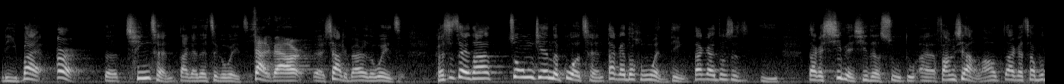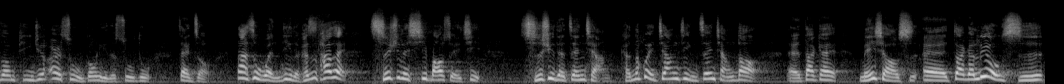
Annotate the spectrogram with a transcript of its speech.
礼拜二的清晨，大概在这个位置。下礼拜二，对，下礼拜二的位置。可是，在它中间的过程，大概都很稳定，大概都是以大概西北西的速度，呃，方向，然后大概差不多平均二十五公里的速度在走，那是稳定的。可是它在持续的吸饱水汽，持续的增强，可能会将近增强到，呃，大概每小时，呃，大概六十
